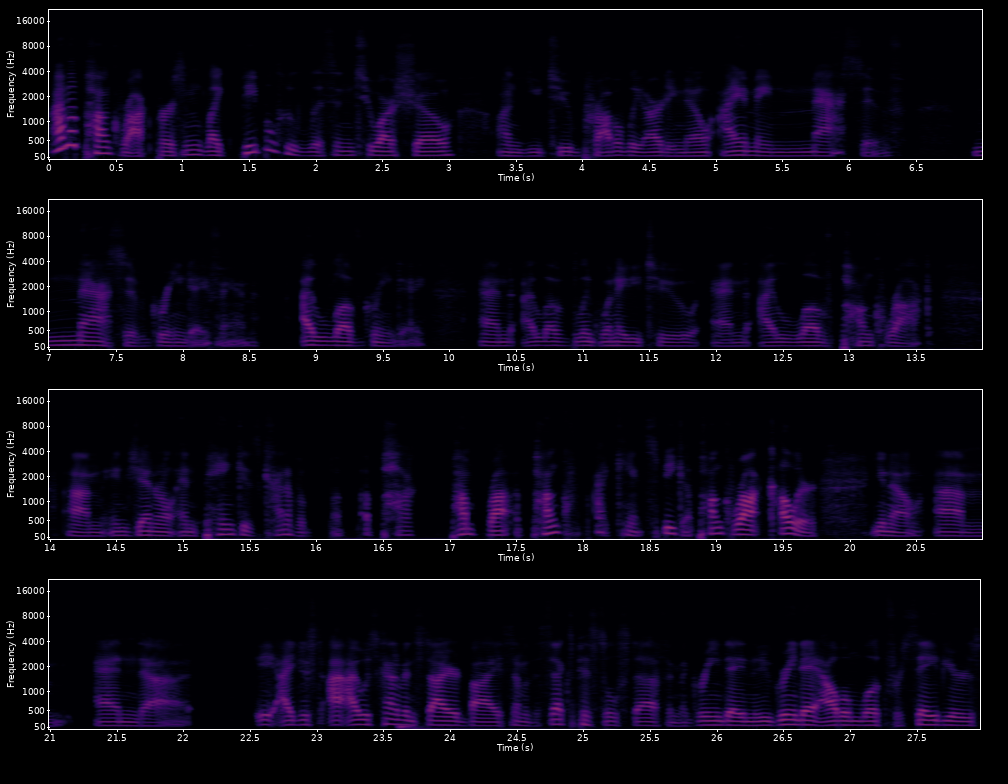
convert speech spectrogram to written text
I'm a punk rock person. Like people who listen to our show on YouTube probably already know I am a massive massive Green Day fan. I love Green Day, and I love Blink 182, and I love punk rock um, in general. And pink is kind of a, a, a punk, punk rock, punk. I can't speak a punk rock color, you know. Um, and uh, I just I, I, was kind of inspired by some of the Sex Pistols stuff and the Green Day, and the new Green Day album look for Saviors,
